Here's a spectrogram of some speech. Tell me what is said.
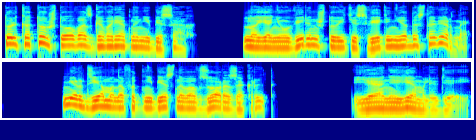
Только то, что о вас говорят на небесах. Но я не уверен, что эти сведения достоверны. Мир демонов от небесного взора закрыт. «Я не ем людей»,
